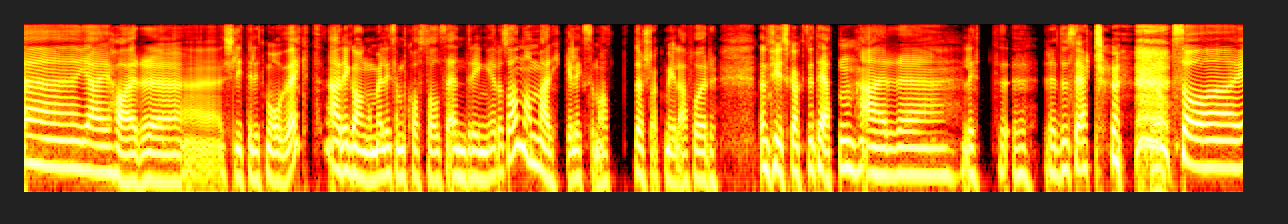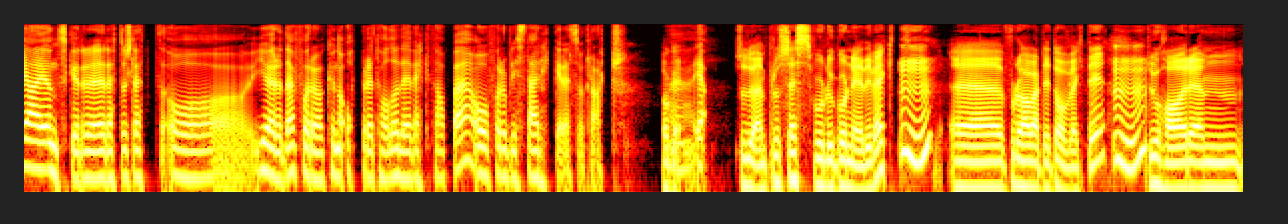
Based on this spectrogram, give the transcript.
Eh, Jeg har eh, sliter litt med overvekt. Er i gang med liksom kostholdsendringer og sånn, og merker liksom at dørstokkmila for den fysiske aktiviteten er eh, litt eh, redusert. Så jeg ønsker rett og slett å gjøre det for å kunne opprettholde det vekttapet, og for å bli sterkere, så klart. Ok, Eh, Ja. Så du er en prosess hvor du går ned i vekt, Mm, for du har vært litt overvektig. mm. Du har um,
